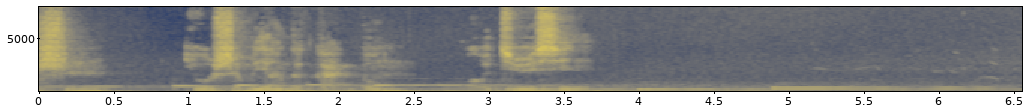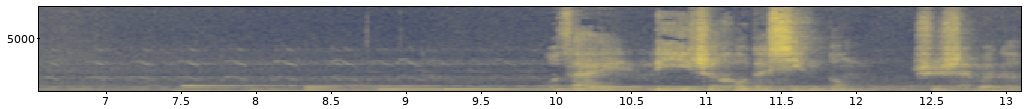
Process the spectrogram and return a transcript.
时有什么样的感动和决心？我在礼仪之后的行动是什么呢？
